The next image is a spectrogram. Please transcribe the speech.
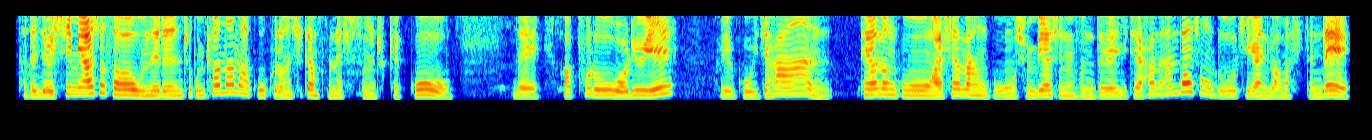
다들 열심히 하셔서 오늘은 조금 편안하고 그런 시간 보내셨으면 좋겠고, 네, 앞으로 월요일, 그리고 이제 한 대한항공, 아시아나항공 준비하시는 분들 이제 한 한 달 정도 기간이 남았을 텐데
